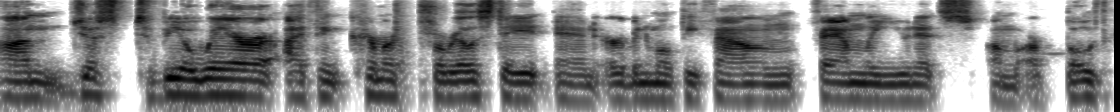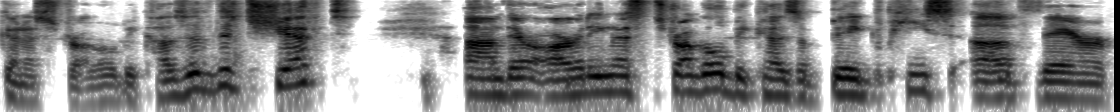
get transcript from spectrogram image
Um, just to be aware, I think commercial real estate and urban multifamily units um, are both going to struggle because of this shift. Um, they're already going to struggle because a big piece of their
